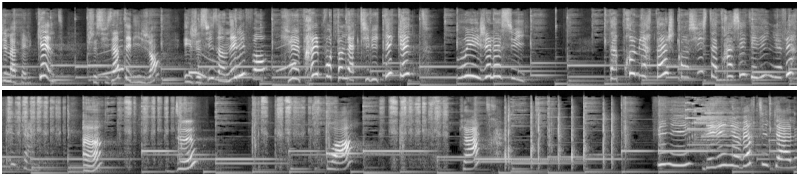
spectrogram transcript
Je m'appelle Kent. Je suis intelligent et je suis un éléphant. Tu es prêt pour ton activité, Kent? Oui, je le suis. Ta première tâche consiste à tracer des lignes verticales. 1, 2, 3, 4. Fini, des lignes verticales.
